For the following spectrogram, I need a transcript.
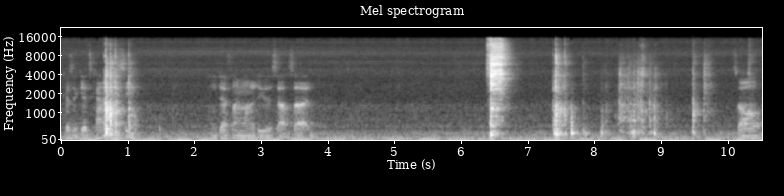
because it gets kind of messy. You definitely want to do this outside. It's all,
